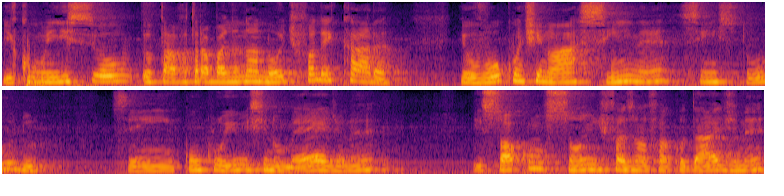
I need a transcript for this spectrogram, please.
e com isso eu, eu tava trabalhando à noite e falei, cara, eu vou continuar assim, né? Sem estudo, sem concluir o ensino médio, né? E só com o sonho de fazer uma faculdade, né?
